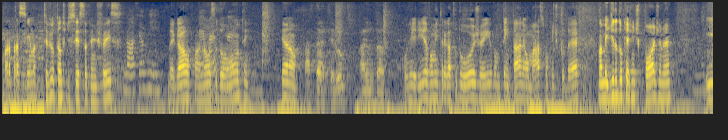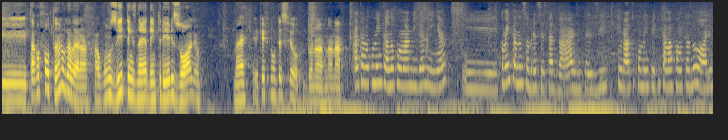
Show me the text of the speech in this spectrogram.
Bora pra cima. Você viu o tanto de cesta que a gente fez? Nossa, eu vi. Legal. O Anão É ajudou bastante. ontem. E Anão? Bastante, você viu? Aí o tanto. Correria, vamos entregar tudo hoje aí, vamos tentar, né, o máximo que a gente puder, na medida do que a gente pode, né? E tava faltando, galera, alguns itens, né, dentre eles óleo, né? E o que que aconteceu, dona Naná? Eu tava comentando com uma amiga minha e comentando sobre as cestas básicas e por alto comentei que tava faltando óleo.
